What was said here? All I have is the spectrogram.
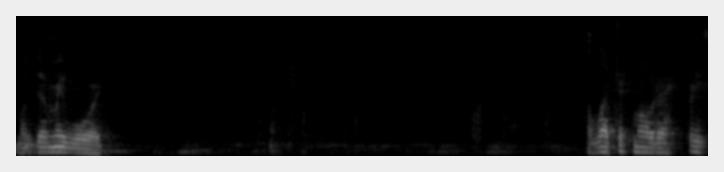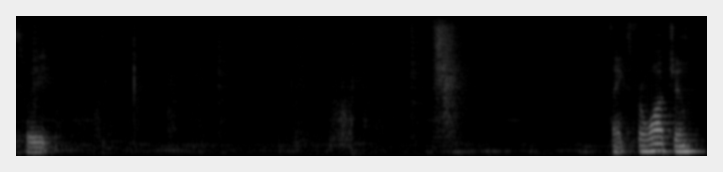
Montgomery Ward. Electric motor, pretty sweet. Thanks for watching.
